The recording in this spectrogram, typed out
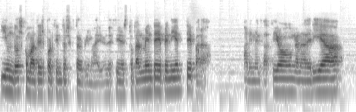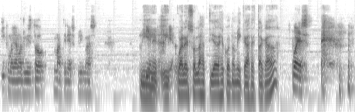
y un 2,3% sector primario. Es decir, es totalmente dependiente para alimentación, ganadería y, como ya hemos visto, materias primas. ¿Y, y energía. y cuáles son las actividades económicas destacadas? Pues, eh,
